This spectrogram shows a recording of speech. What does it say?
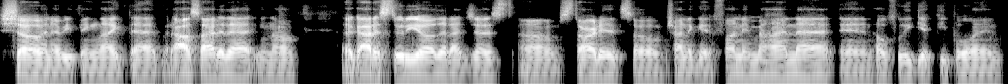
show and everything like that. But outside of that, you know, I got a studio that I just um, started. So I'm trying to get funding behind that and hopefully get people in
